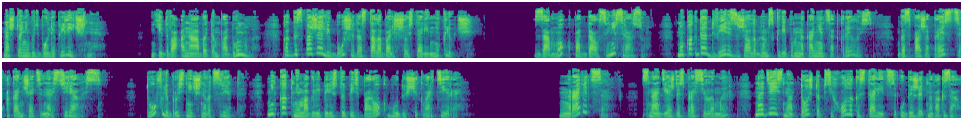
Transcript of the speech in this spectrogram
на что-нибудь более приличное? Едва она об этом подумала, как госпожа Лебуша достала большой старинный ключ. Замок поддался не сразу, но когда дверь с жалобным скрипом наконец открылась, госпожа Прессы окончательно растерялась. Туфли брусничного цвета никак не могли переступить порог будущей квартиры. «Нравится?» — с надеждой спросила мэр, надеясь на то, что психолог из столицы убежит на вокзал.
